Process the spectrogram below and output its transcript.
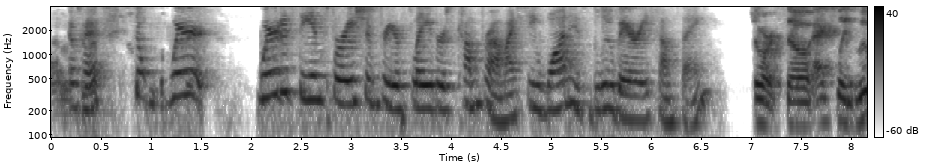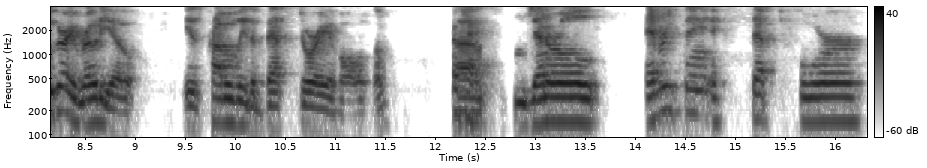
Um, Okay. So where where does the inspiration for your flavors come from? I see one is blueberry something. Sure. So actually, Blueberry Rodeo is probably the best story of all of them. Okay. Um, in general, everything except for.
